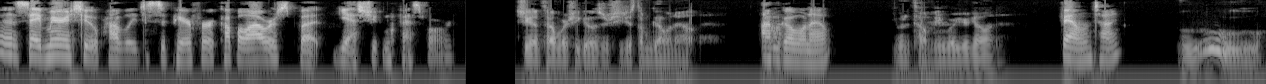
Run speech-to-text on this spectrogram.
I'm gonna say Mary Sue will probably disappear for a couple hours, but yes, you can fast forward. She going to tell me where she goes or she just, I'm going out? I'm going out. You want to tell me where you're going? Valentine. Ooh.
